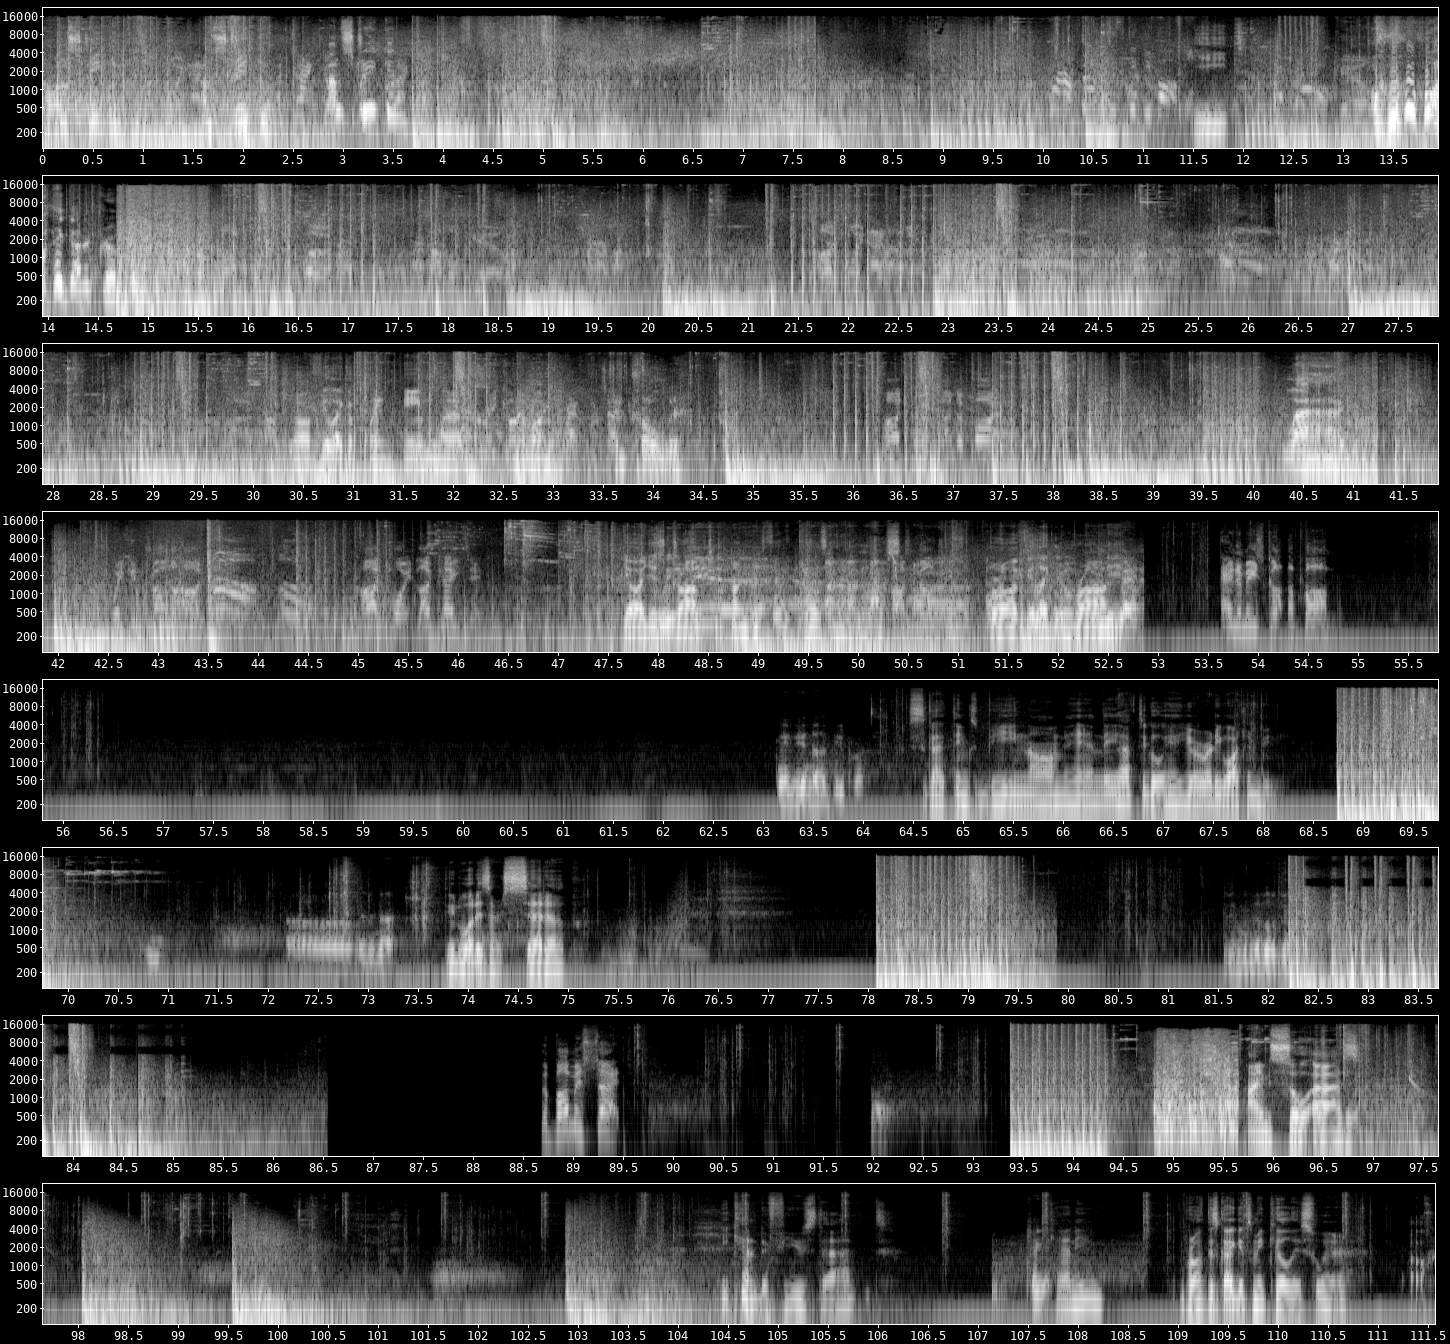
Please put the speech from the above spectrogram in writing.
Oh, I'm streaking. I'm streaking. I'm streaking. Eat. Oh, I got a triple. Double kill. Hard point activated. Yo, I feel like I'm playing aim labs and I'm on Prep for takeoff. controller. Hard point's under fire. Lag. We control the hard point. Hard point located. Yo, I just We dropped 140 kills and I lost. I'm not disappointed. Bro, I feel like LeBron. Enemy's got the bomb. Maybe another B plus. This guy thinks B. Nah, man. They have to go A. You're already watching B. Uh, maybe not. Dude, what is our setup? He's in the middle again. The bomb is set. I'm so ass. He can't defuse that. Check it. Can he? Bro, if this guy gets me killed, I swear. Oh,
